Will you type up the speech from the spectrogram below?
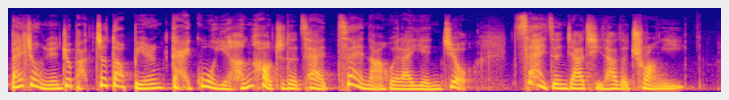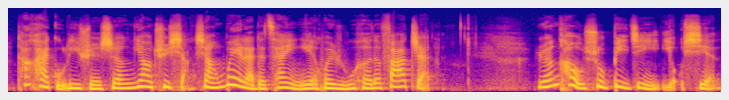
白种园就把这道别人改过也很好吃的菜再拿回来研究，再增加其他的创意。他还鼓励学生要去想象未来的餐饮业会如何的发展。人口数毕竟有限，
